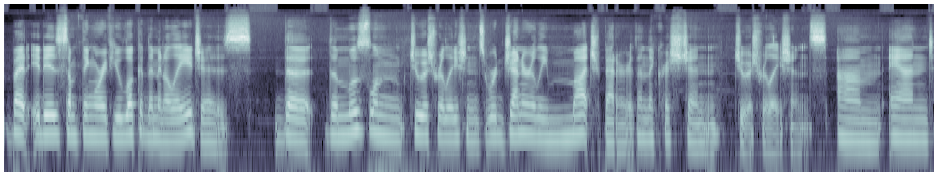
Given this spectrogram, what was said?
but it is something where if you look at the Middle Ages, the the Muslim Jewish relations were generally much better than the Christian Jewish relations, um, and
